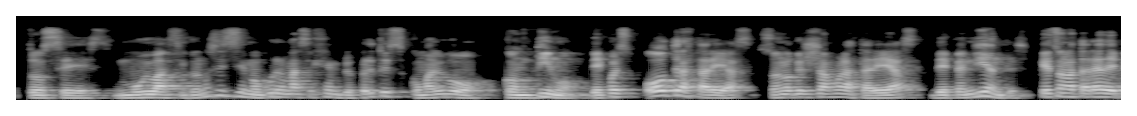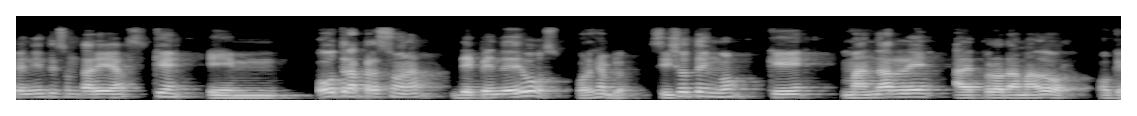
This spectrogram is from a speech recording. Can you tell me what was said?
Entonces, muy básico. No sé si se me ocurren más ejemplos, pero esto es como algo continuo. Después, otras tareas son lo que yo llamo las tareas dependientes. ¿Qué son las tareas dependientes? Son tareas que em, otra persona depende de vos. Por ejemplo, si yo tengo que mandarle al programador, ¿ok?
